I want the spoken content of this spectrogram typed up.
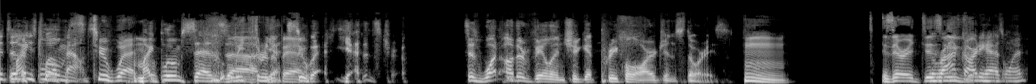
it's at Mike least twelve Bloom's pounds. Too wet. Mike Bloom says Leak uh, through the yeah, it's bag. too wet. Yeah, that's true. Says what other villain should get prequel origin stories? Hmm. Is there a The Disney? Rock already has one.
